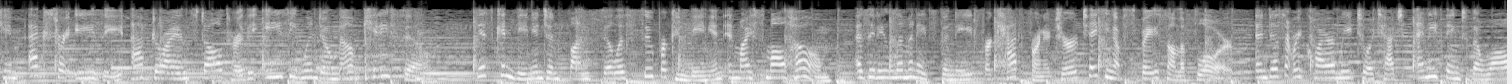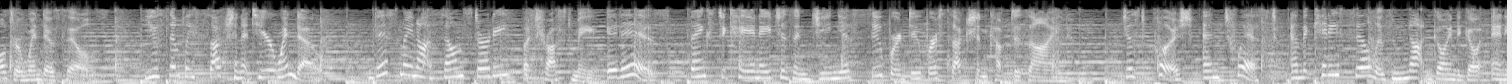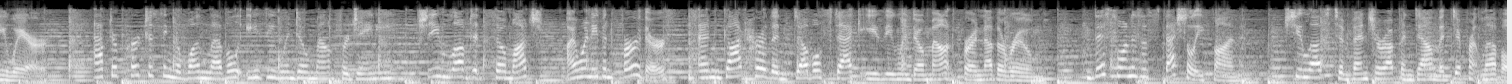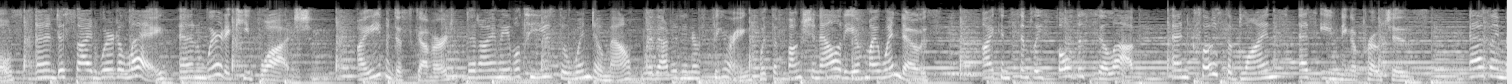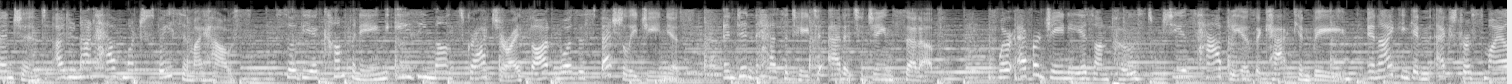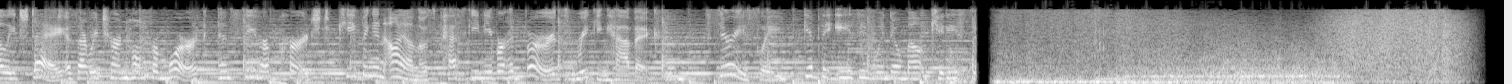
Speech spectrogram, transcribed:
came extra easy after I installed her the Easy Window Mount Kitty Sill. This convenient and fun sill is super convenient in my small home, as it eliminates the need for cat furniture taking up space on the floor and doesn't require me to attach anything to the walls or window sills. You simply suction it to your window. This may not sound sturdy, but trust me, it is, thanks to K&H's ingenious super duper suction cup design. Just push and twist, and the kitty sill is not going to go anywhere. After purchasing the one-level easy window mount for Janie, she loved it so much, I went even further and got her the double stack easy window mount for another room. This one is especially fun. She loves to venture up and down the different levels and decide where to lay and where to keep watch. I even discovered that I am able to use the window mount without it interfering with the functionality of my windows. I can simply fold the sill up and close the blinds as evening approaches. As I mentioned, I do not have much space in my house, so the accompanying Easy Mount Scratcher I thought was especially genius and didn't hesitate to add it to Jane's setup. Wherever Janie is on post, she is happy as a cat can be, and I can get an extra smile each day as I return home from work and see her perched, keeping an eye on those pesky neighborhood birds wreaking havoc. Seriously, give the Easy Window Mount Kitty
